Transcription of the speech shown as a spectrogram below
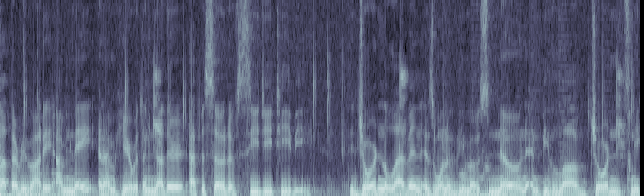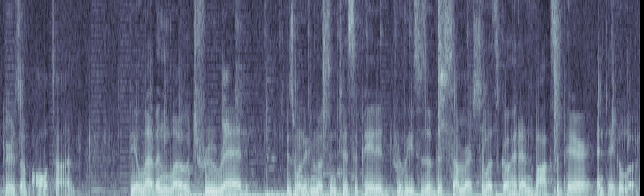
What's up everybody? I'm Nate and I'm here with another episode of CGTV. The Jordan 11 is one of the most known and beloved Jordan sneakers of all time. The 11 Low True Red is one of the most anticipated releases of this summer, so let's go ahead and unbox a pair and take a look.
